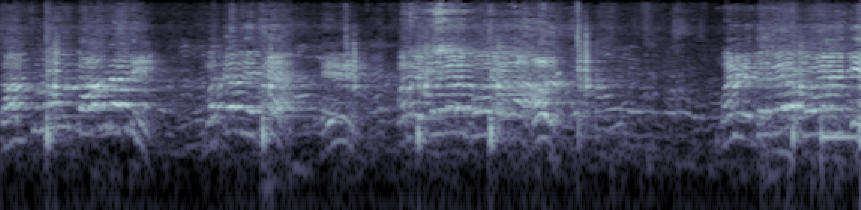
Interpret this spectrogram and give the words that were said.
సంతులు దావురాడి మొత్తం తెచ్చా మనం ఎదురుగా పోవాలి కదా. మనం ఎదురుగా పోవడానికి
